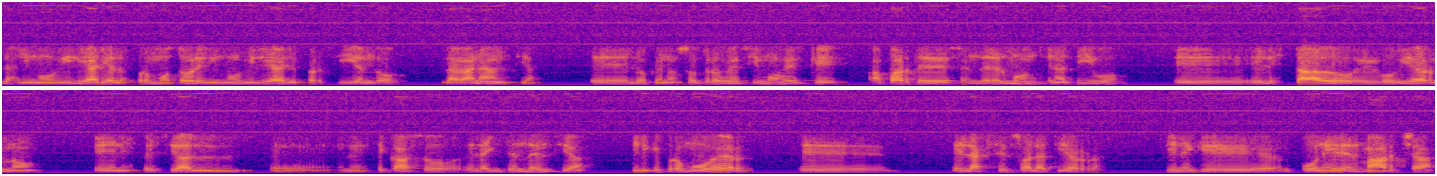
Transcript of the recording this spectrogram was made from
las inmobiliarias, los promotores inmobiliarios persiguiendo la ganancia. Eh, lo que nosotros decimos es que, aparte de defender el monte nativo, el Estado, el gobierno, en especial en este caso de la Intendencia, tiene que promover el acceso a la tierra tiene que poner en marcha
